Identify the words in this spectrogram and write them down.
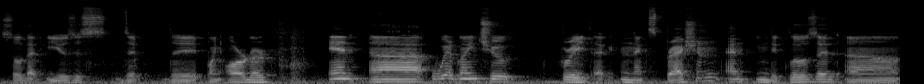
so that uses the, the point order. And uh, we're going to create a, an expression and in the closed uh,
